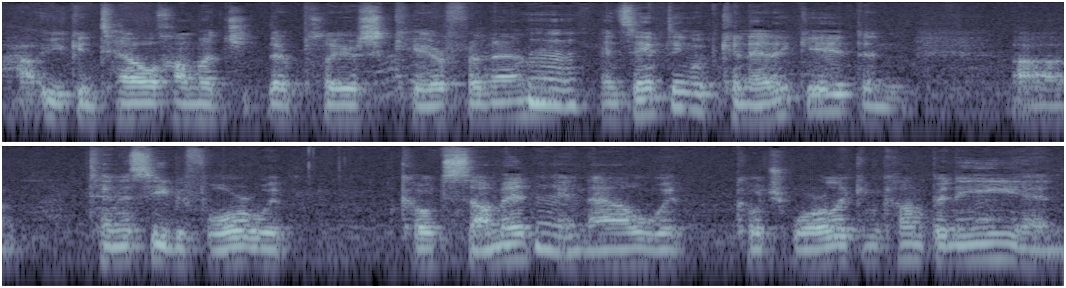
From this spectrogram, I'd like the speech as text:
how you can tell how much their players care for them. Mhm. And same thing with Connecticut and um, Tennessee before with Coach Summitt Mm. and now with Coach Warlick and company and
